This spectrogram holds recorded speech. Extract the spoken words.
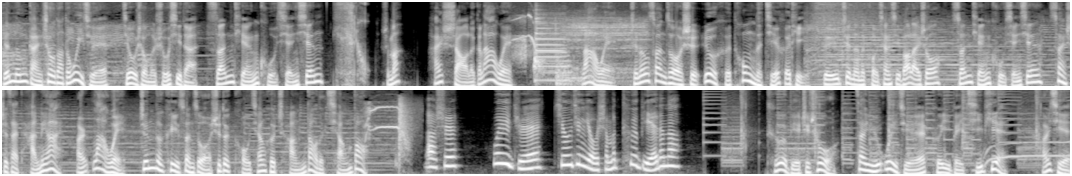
人能感受到的味觉，就是我们熟悉的酸甜苦咸鲜。什么？还少了个辣味？辣味只能算作是热和痛的结合体。对于稚嫩的口腔细胞来说，酸甜苦咸鲜算是在谈恋爱，而辣味真的可以算作是对口腔和肠道的强暴。老师，味觉究竟有什么特别的呢？特别之处在于味觉可以被欺骗，而且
